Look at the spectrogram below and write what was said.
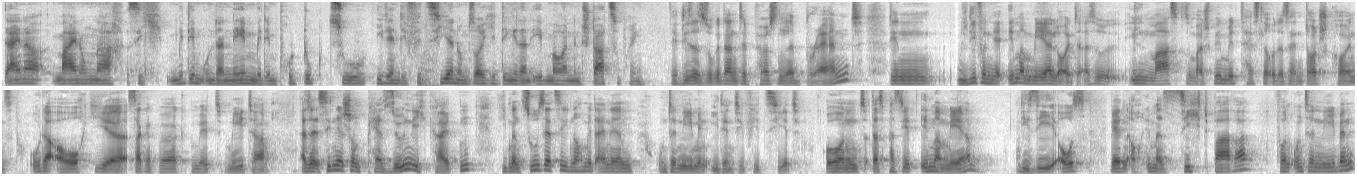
deiner Meinung nach, sich mit dem Unternehmen, mit dem Produkt zu identifizieren, um solche Dinge dann eben auch an den Start zu bringen? Ja, dieser sogenannte Personal Brand, den liefern ja immer mehr Leute. Also Elon Musk zum Beispiel mit Tesla oder seinen Dogecoins oder auch hier Zuckerberg mit Meta. Also es sind ja schon Persönlichkeiten, die man zusätzlich noch mit einem Unternehmen identifiziert. Und das passiert immer mehr. Die CEOs werden auch immer sichtbarer von Unternehmen.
